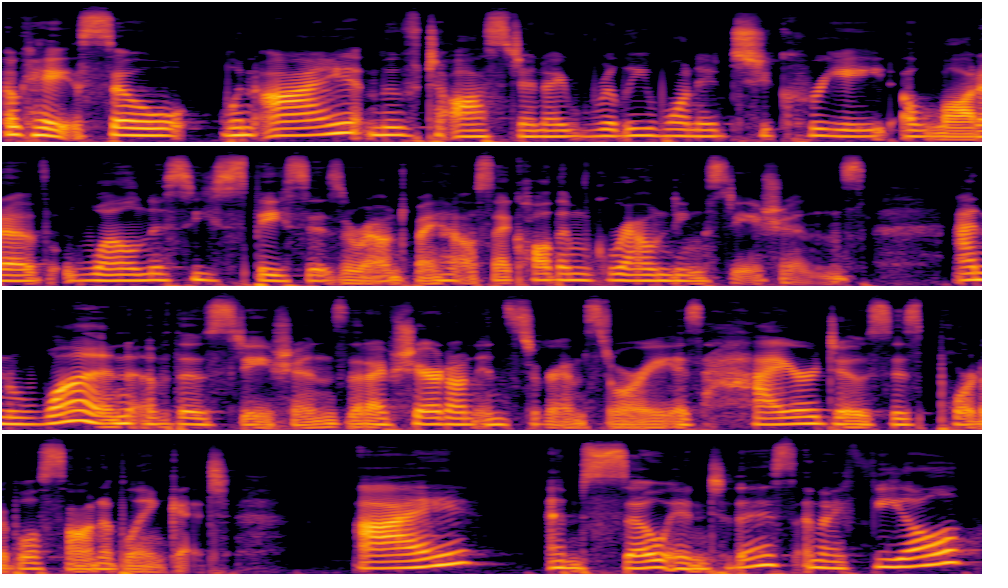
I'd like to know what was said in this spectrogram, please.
Okay, so when I moved to Austin, I really wanted to create a lot of wellnessy spaces around my house. I call them grounding stations. And one of those stations that I've shared on Instagram story is Higher Doses Portable Sauna Blanket. I am so into this and I feel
